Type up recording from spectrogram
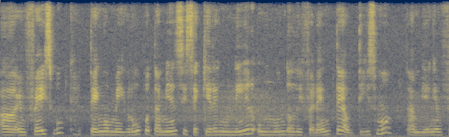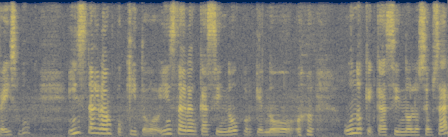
ah, en Facebook. Tengo mi grupo también si se quieren unir, Un Mundo Diferente, Autismo, también en Facebook. Instagram poquito, Instagram casi no porque no, uno que casi no lo sé usar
